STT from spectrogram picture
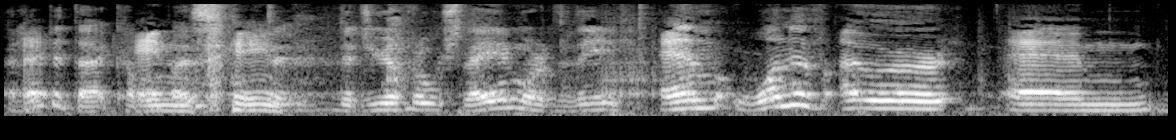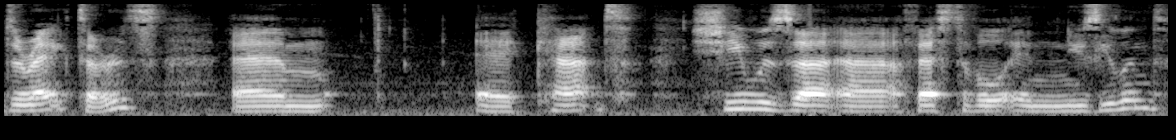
And how did that come Insane. about? Did, did you approach them or did they? Um, one of our um, directors, um, uh, Kat, she was at a, a festival in New Zealand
